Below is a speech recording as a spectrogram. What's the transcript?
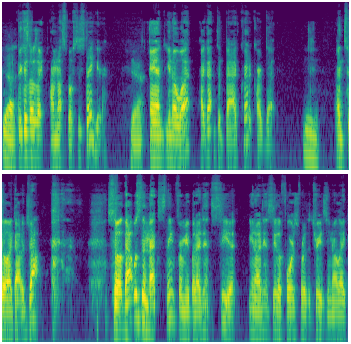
Yeah. Because I was like, I'm not supposed to stay here. Yeah. And you know what? I got into bad credit card debt. Mm. until I got a job. so that was the next thing for me, but I didn't see it. You know, I didn't see the forest for the trees. You know, like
